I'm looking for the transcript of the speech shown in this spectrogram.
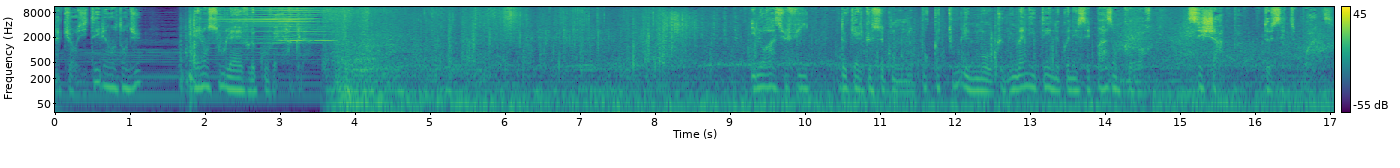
la curiosité bien entendu, elle en soulève le couvercle. Il aura suffi de quelques secondes pour que tous les mots que l'humanité ne connaissait pas encore s'échappent de cette boîte.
